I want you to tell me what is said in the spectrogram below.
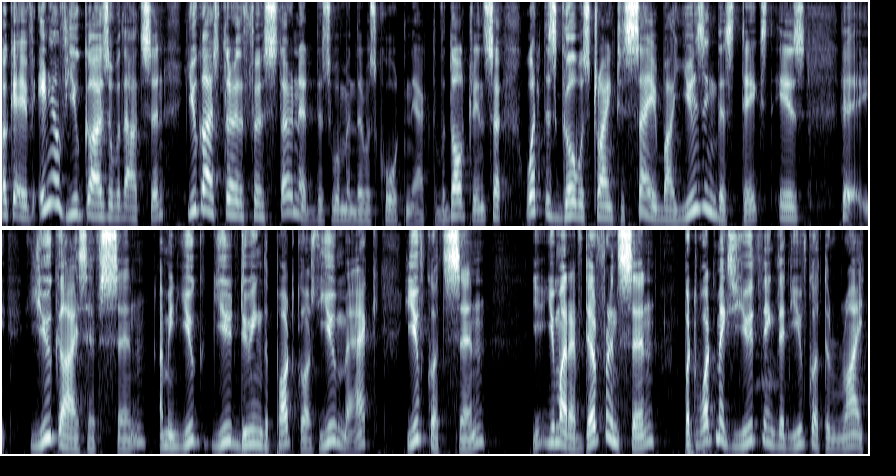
"Okay, if any of you guys are without sin, you guys throw the first stone at this woman that was caught in the act of adultery." And so what this girl was trying to say by using this text is hey, you guys have sin. I mean, you you doing the podcast, you Mac, you've got sin. You, you might have different sin, but what makes you think that you've got the right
